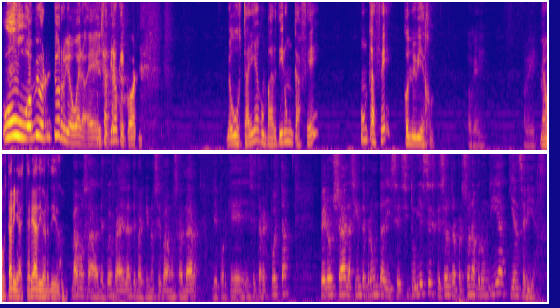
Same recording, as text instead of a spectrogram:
¡Uh, amigo returbio! Bueno, eh, yo creo que con. Me gustaría compartir un café. Un café con mi viejo. Ok. Me gustaría, estaría divertido. Vamos a, después para adelante, para que no sepa, vamos a hablar de por qué es esta respuesta. Pero ya la siguiente pregunta dice, si tuvieses que ser otra persona por un día, ¿quién serías?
